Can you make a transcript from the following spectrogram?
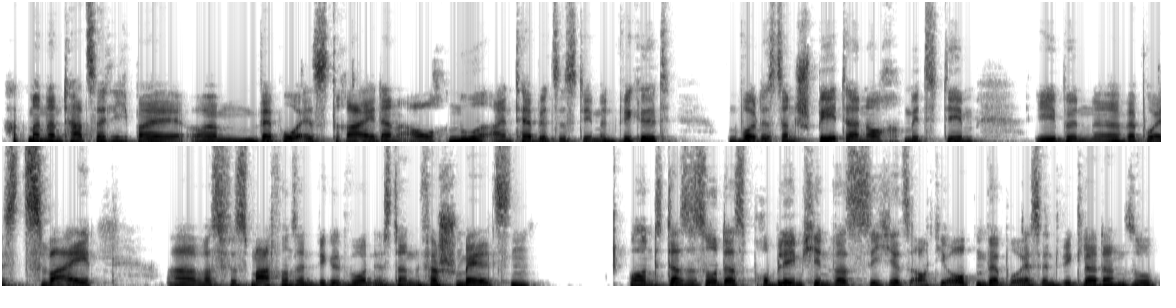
hat man dann tatsächlich bei ähm, WebOS 3 dann auch nur ein Tablet-System entwickelt und wollte es dann später noch mit dem eben äh, WebOS 2, äh, was für Smartphones entwickelt worden ist, dann verschmelzen. Und das ist so das Problemchen, was sich jetzt auch die OpenWebOS-Entwickler dann so,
